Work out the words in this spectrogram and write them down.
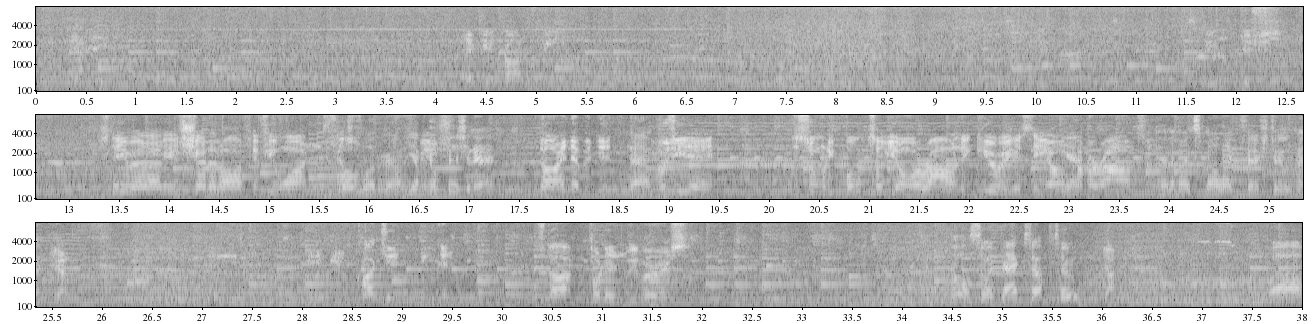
That's your top speed. Just stay right out here, shut it off if you want, Just float. float around. You ever go fishing in it? No, I never did. No? Usually they, there's so many boats of you know, around, they're curious, they all Yeah. come around, so And it might smell like fish too, huh? yeah. If you clutch it, you can stop, put it in reverse. Oh, so it backs up too? Yeah. Wow.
